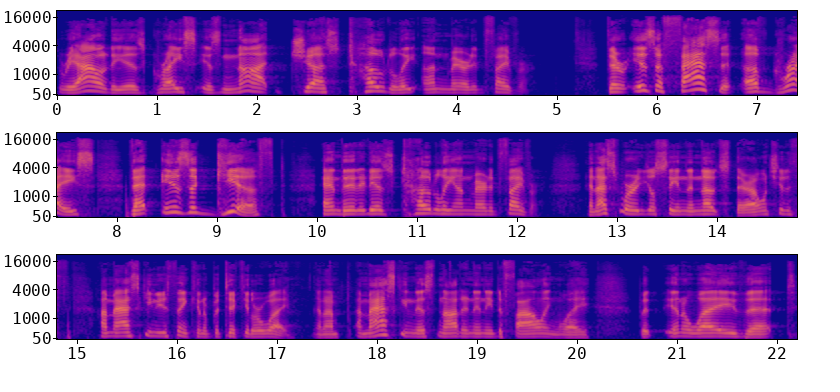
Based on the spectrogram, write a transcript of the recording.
The reality is, grace is not just totally unmerited favor. There is a facet of grace that is a gift and that it is totally unmerited favor. And that's where you'll see in the notes there. I want you to, th- I'm asking you to think in a particular way. And I'm, I'm asking this not in any defiling way, but in a way that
